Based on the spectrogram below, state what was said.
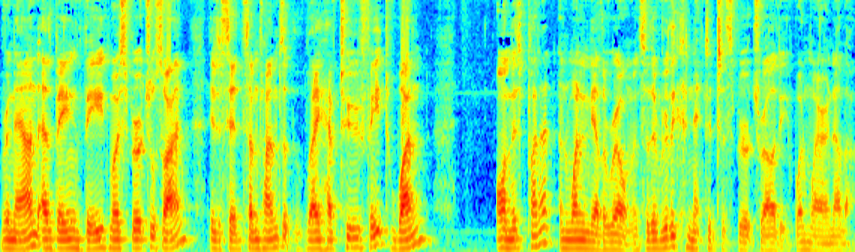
renowned as being the most spiritual sign. It is said sometimes that they have two feet, one on this planet and one in the other realm. And so they're really connected to spirituality one way or another.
